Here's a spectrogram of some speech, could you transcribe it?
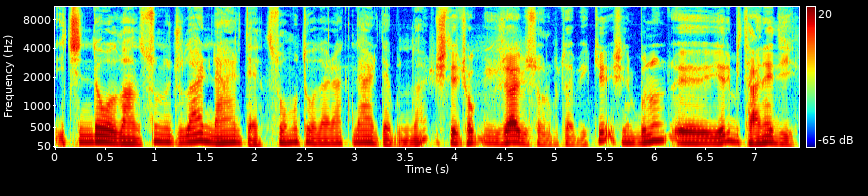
içinde olan sunucular nerede? Somut olarak nerede bunlar? İşte çok güzel bir soru bu tabii ki. Şimdi bunun e, yeri bir tane değil.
